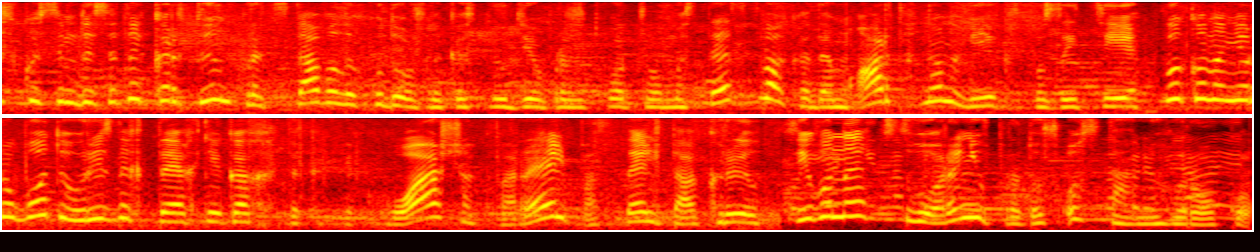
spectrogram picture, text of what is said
Близько 70 картин представили художники студії образотворчого мистецтва Академ Арт на новій експозиції. Виконані роботи у різних техніках, таких як гуаш, акварель, пастель та акрил. Всі вони створені впродовж останнього року.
